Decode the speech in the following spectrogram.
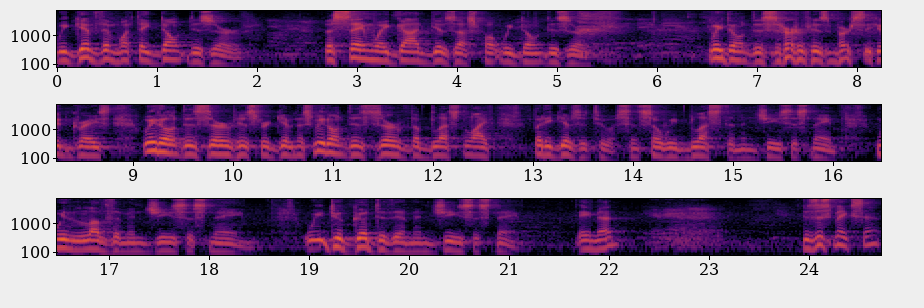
we give them what they don't deserve. The same way God gives us what we don't deserve. We don't deserve His mercy and grace. We don't deserve His forgiveness. We don't deserve the blessed life, but He gives it to us. And so we bless them in Jesus' name. We love them in Jesus' name. We do good to them in Jesus' name. Amen? Amen. Does this make sense?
